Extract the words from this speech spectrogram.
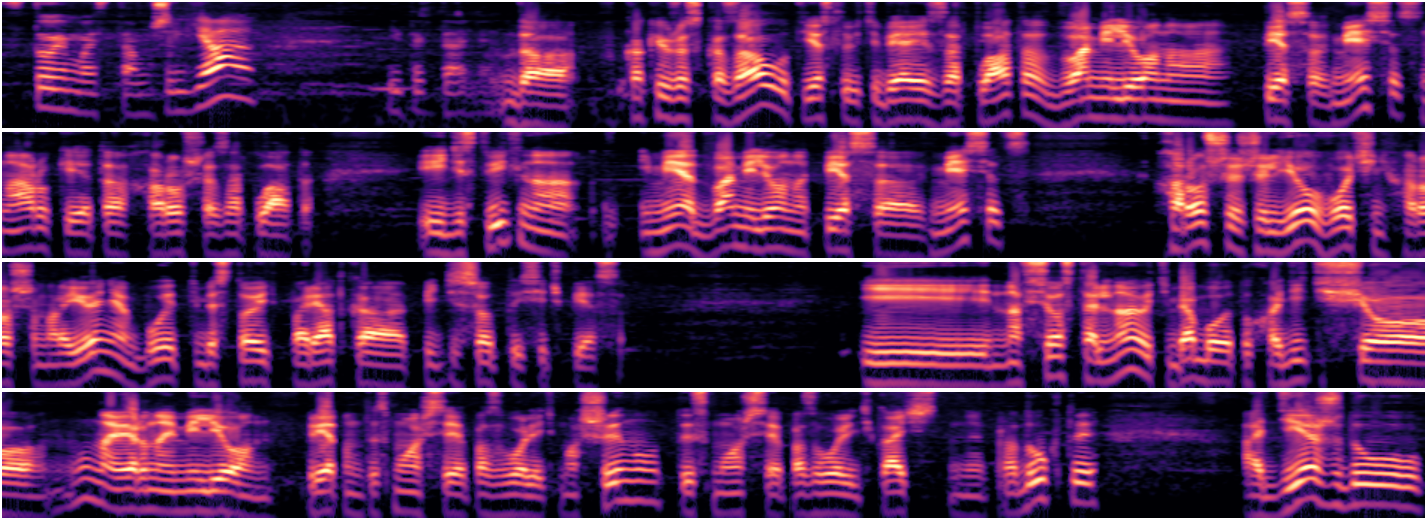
стоимость там жилья и так далее? Да, как я уже сказал, вот если у тебя есть зарплата 2 миллиона песо в месяц, на руки это хорошая зарплата. И действительно, имея 2 миллиона песо в месяц, хорошее жилье в очень хорошем районе будет тебе стоить порядка 500 тысяч песо. И на все остальное у тебя будет уходить еще, ну, наверное, миллион. При этом ты сможешь себе позволить машину, ты сможешь себе позволить качественные продукты, одежду,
